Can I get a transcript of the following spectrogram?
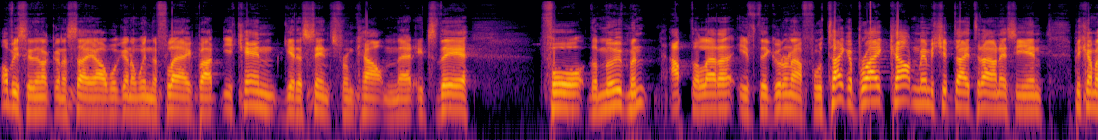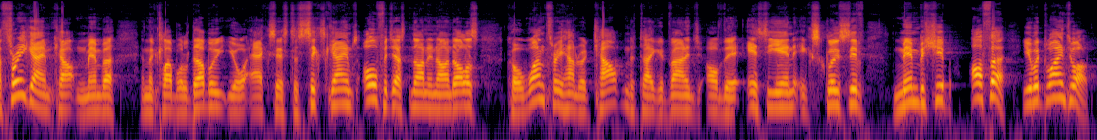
Obviously, they're not going to say, oh, we're going to win the flag, but you can get a sense from Carlton that it's there for the movement up the ladder if they're good enough. We'll take a break. Carlton Membership Day today on SEN. Become a three game Carlton member, and the club will double your access to six games, all for just $99. Call 1300 Carlton to take advantage of their SEN exclusive membership offer. You were Dwayne Twelve.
